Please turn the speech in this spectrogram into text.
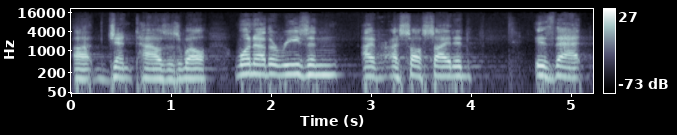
uh, Gentiles as well. One other reason I've, i saw cited is that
